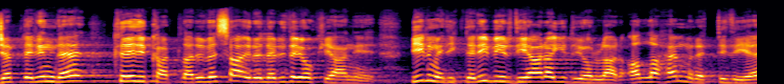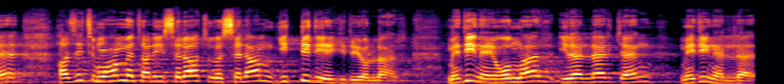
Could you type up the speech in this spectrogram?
Ceplerinde kredi kartları vesaireleri de yok yani. Bilmedikleri bir diyara gidiyorlar. Allah emretti diye. Hz. Muhammed Aleyhisselatu Vesselam gitti diye gidiyorlar. Medine'ye onlar ilerlerken Medineliler.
